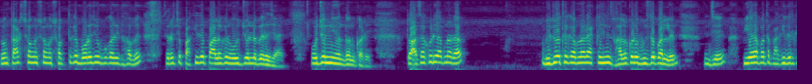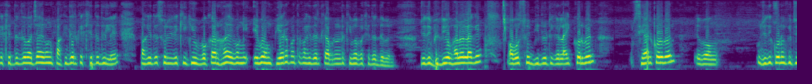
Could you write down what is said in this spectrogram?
এবং তার সঙ্গে সঙ্গে সবথেকে বড় যে উপকারিতা হবে, সেটা হচ্ছে পাখিদের পালকের ঔজ্জ্বল্য বেড়ে যায়, ওজন নিয়ন্ত্রণ করে। তো আশা করি আপনারা ভিডিও থেকে আপনারা একটা জিনিস ভালো করে বুঝতে পারলেন যে পেয়ারা পাতা পাখিদেরকে খেতে দেওয়া যায় এবং পাখিদেরকে খেতে দিলে পাখিদের শরীরে কী কী উপকার হয় এবং এবং পেয়ারা পাতা পাখিদেরকে আপনারা কীভাবে খেতে দেবেন। যদি ভিডিও ভালো লাগে, অবশ্যই ভিডিওটিকে লাইক করবেন, শেয়ার করবেন এবং যদি কোনো কিছু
